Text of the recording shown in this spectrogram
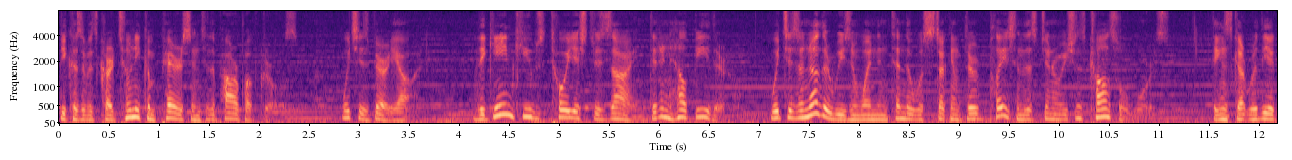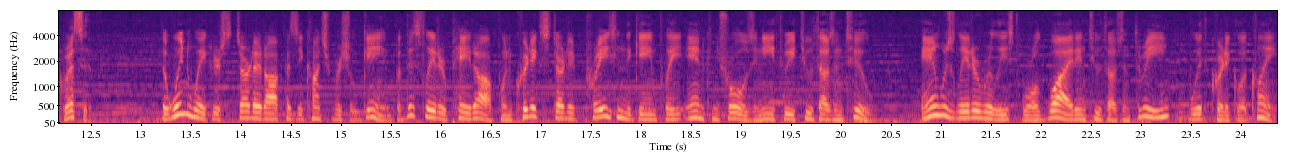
because of its cartoony comparison to the Powerpuff Girls, which is very odd. The GameCube's toyish design didn't help either, which is another reason why Nintendo was stuck in third place in this generation's console wars. Things got really aggressive. The Wind Waker started off as a controversial game, but this later paid off when critics started praising the gameplay and controls in E3 2002, and was later released worldwide in 2003 with critical acclaim.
